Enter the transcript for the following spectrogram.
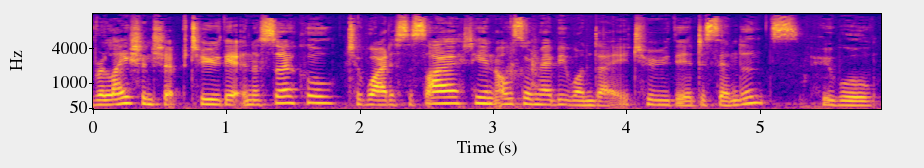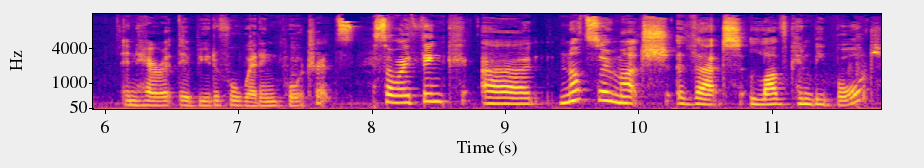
relationship to their inner circle, to wider society, and also maybe one day to their descendants who will inherit their beautiful wedding portraits. So I think uh, not so much that love can be bought,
